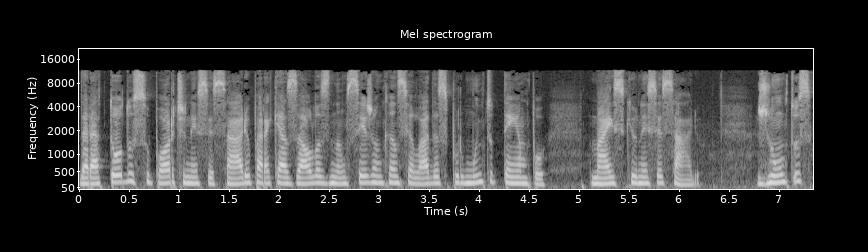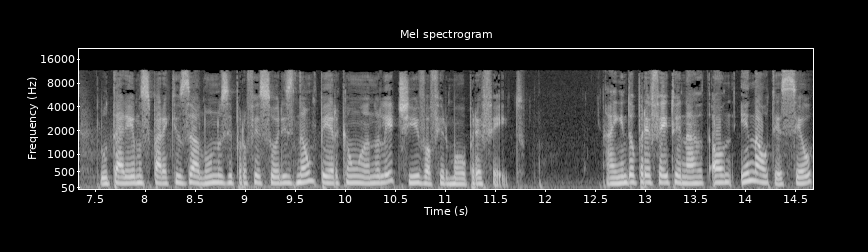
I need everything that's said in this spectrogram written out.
dará todo o suporte necessário para que as aulas não sejam canceladas por muito tempo, mais que o necessário. Juntos, lutaremos para que os alunos e professores não percam o ano letivo, afirmou o prefeito. Ainda o prefeito enalteceu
